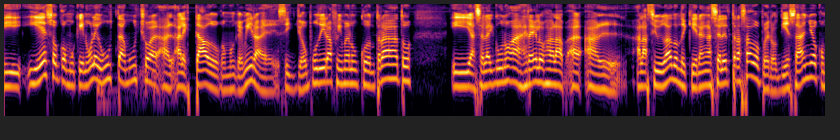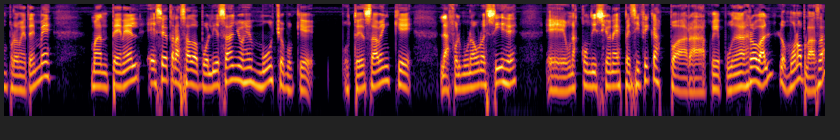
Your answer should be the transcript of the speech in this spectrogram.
y, eso como que no le gusta mucho al, Estado, como que mira, eh, si yo pudiera firmar un contrato y hacer algunos arreglos a la, a, la ciudad donde quieran hacer el trazado, pero 10 años, comprometerme, mantener ese trazado por 10 años es mucho, porque ustedes saben que la Fórmula 1 exige eh, unas condiciones específicas para que puedan rodar los monoplazas,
